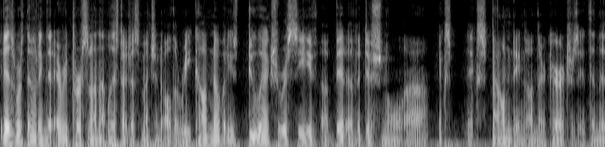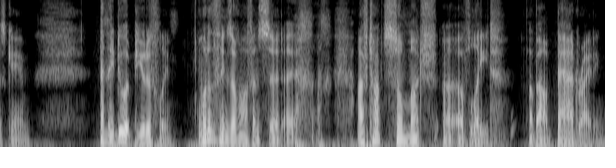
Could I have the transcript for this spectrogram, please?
it is worth noting that every person on that list I just mentioned, all the recom nobodies, do actually receive a bit of additional uh, ex expounding on their characters within this game. And they do it beautifully. One of the things I've often said, I, have talked so much uh, of late about bad writing,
